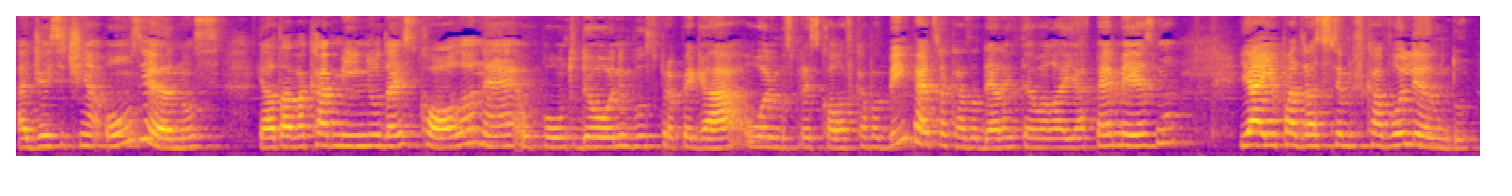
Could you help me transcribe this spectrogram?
a Jace tinha 11 anos e ela estava a caminho da escola, né? O ponto de ônibus para pegar o ônibus para a escola ficava bem perto da casa dela, então ela ia a pé mesmo. E aí o padrasto sempre ficava olhando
